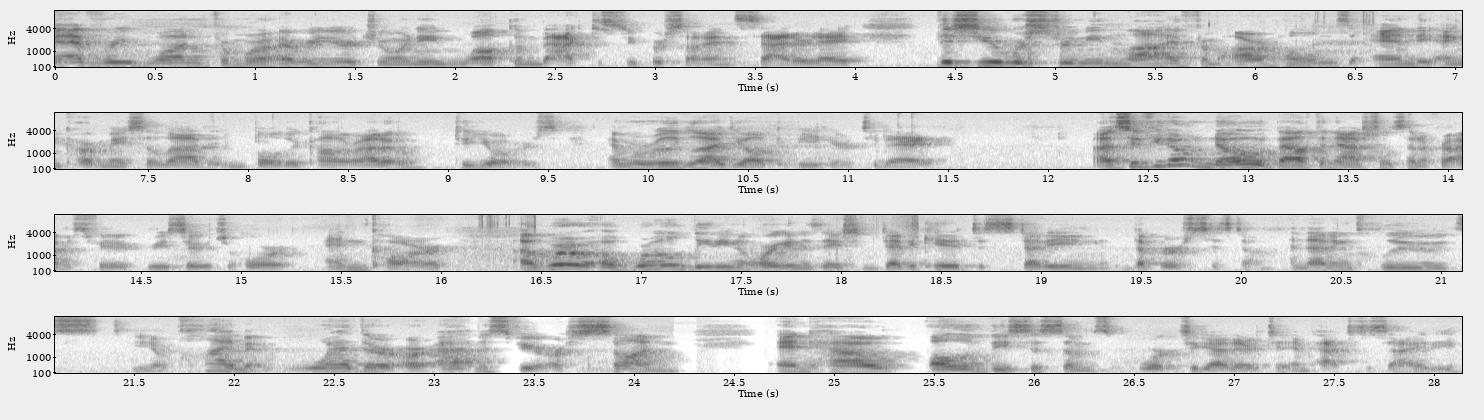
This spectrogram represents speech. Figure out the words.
everyone from wherever you're joining, welcome back to Super Science Saturday. This year we're streaming live from our homes and the NCAR Mesa Lab in Boulder, Colorado to yours. And we're really glad y'all could be here today. Uh, so if you don't know about the National Center for Atmospheric Research, or NCAR, uh, we're a world-leading organization dedicated to studying the Earth system. And that includes you know, climate, weather, our atmosphere, our sun, and how all of these systems work together to impact society.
